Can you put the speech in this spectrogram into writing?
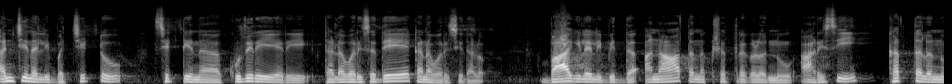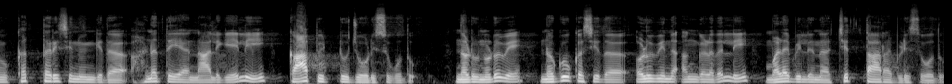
ಅಂಚಿನಲ್ಲಿ ಬಚ್ಚಿಟ್ಟು ಸಿಟ್ಟಿನ ಕುದುರೆಯೇರಿ ತಡವರಿಸದೇ ಕನವರಿಸಿದಳು. ಬಾಗಿಲಲ್ಲಿ ಬಿದ್ದ ಅನಾಥ ನಕ್ಷತ್ರಗಳನ್ನು ಆರಿಸಿ ಕತ್ತಲನ್ನು ಕತ್ತರಿಸಿ ನುಂಗಿದ ಹಣತೆಯ ನಾಲಿಗೆಯಲ್ಲಿ ಕಾಪಿಟ್ಟು ಜೋಡಿಸುವುದು. ನಡು ನಡುವೆ ನಗು ಕಸಿದ ಅಳುವಿನ ಅಂಗಳದಲ್ಲಿ ಮಳೆಬಿಲ್ಲಿನ ಚಿತ್ತಾರ ಬಿಡಿಸುವುದು.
